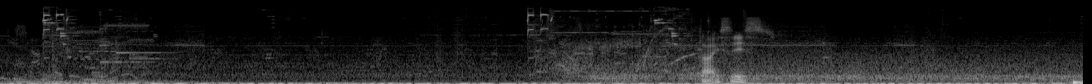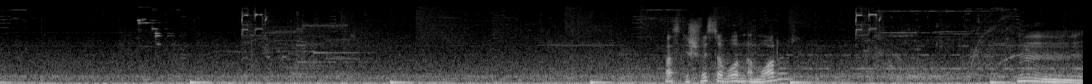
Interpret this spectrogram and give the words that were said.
Du die Schlampe gesehen? Da, ich sehe es. Was? Geschwister wurden ermordet? Hm.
